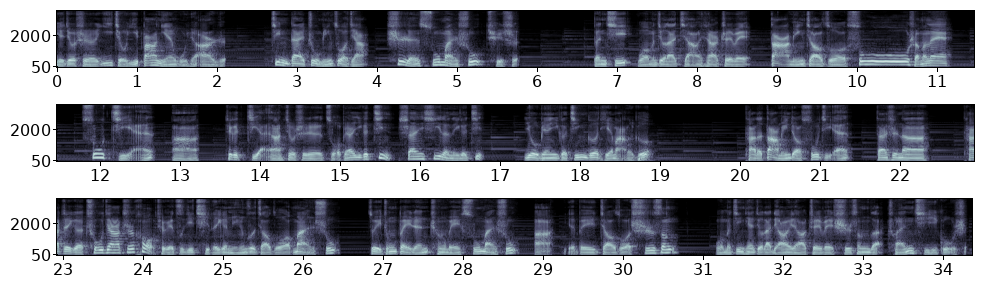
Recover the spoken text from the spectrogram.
也就是一九一八年五月二日，近代著名作家、诗人苏曼殊去世。本期我们就来讲一下这位大名叫做苏什么嘞？苏简啊，这个简啊，就是左边一个晋，山西的那个晋，右边一个金戈铁马的戈。他的大名叫苏简，但是呢，他这个出家之后，却给自己起了一个名字，叫做曼殊。最终被人称为苏曼殊啊，也被叫做诗僧。我们今天就来聊一聊这位诗僧的传奇故事。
